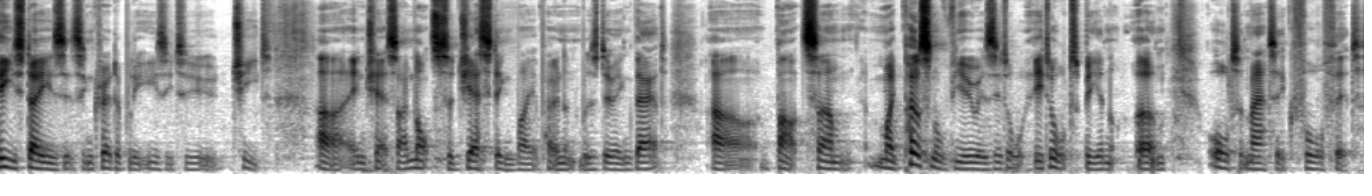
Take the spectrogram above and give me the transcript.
these days, it's incredibly easy to cheat uh, in chess. I'm not suggesting my opponent was doing that, Uh, but um, my personal view is it, ought, it ought to be an um, automatic forfeit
